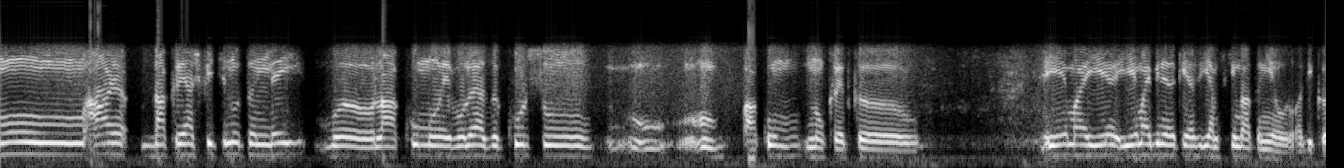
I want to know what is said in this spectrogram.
uh, a, dacă i-aș fi ținut în lei, uh, la cum evoluează cursul, uh, acum nu cred că e mai, e, e mai bine decât i- i-am schimbat în euro. Adică,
